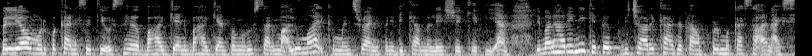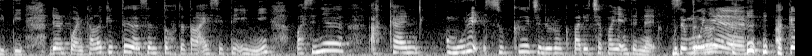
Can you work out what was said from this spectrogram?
Beliau merupakan setiausaha bahagian-bahagian pengurusan maklumat Kementerian Pendidikan Malaysia KPM. Di mana hari ini kita bicarakan tentang permekasaan ICT. Dan Puan, kalau kita sentuh tentang ICT ini, pastinya akan murid suka cenderung kepada capaian internet. Betul. Semuanya akan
